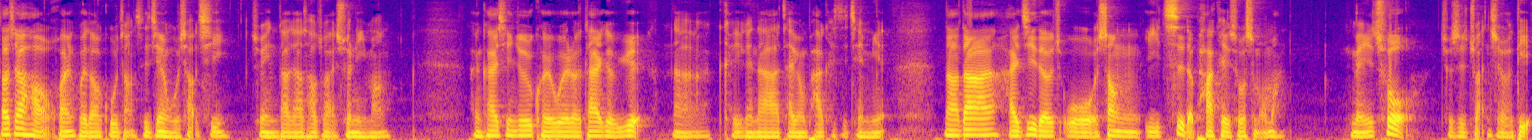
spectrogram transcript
大家好，欢迎回到股掌之间，我小七。最近大家操作还顺利吗？很开心，就是暌违了大概一个月，那可以跟大家再用 p a c k a g e 见面。那大家还记得我上一次的 p a c k a g e 说什么吗？没错，就是转折点，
